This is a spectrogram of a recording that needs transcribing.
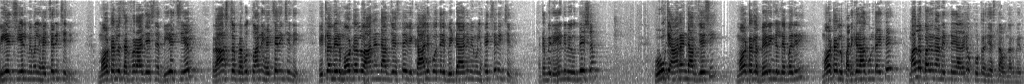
బిహెచ్సిఎల్ మిమ్మల్ని హెచ్చరించింది. మోటార్లు సరఫరా చేసిన బిహెచ్సిఎల్ రాష్ట్ర ప్రభుత్వాన్ని హెచ్చరించింది. ఇట్లా మీరు మోటార్లు ఆన్ అండ్ ఆఫ్ చేస్తే ఇవి కాలిపోతాయి బిడ్డ అని మిమ్మల్ని హెచ్చరించింది. అంటే మీరు ఏంది మీ ఉద్దేశం? ఊకి ఆన్ అండ్ ఆఫ్ చేసి మోటార్ల బేరింగులు దెబ్బతిని మోటార్లు పనికి రాకుండా అయితే మళ్ళీ బదనాం ఎత్తేయాలని కుట్ర చేస్తా ఉన్నారు మీరు.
